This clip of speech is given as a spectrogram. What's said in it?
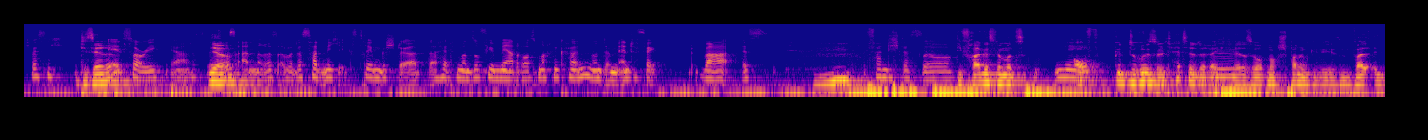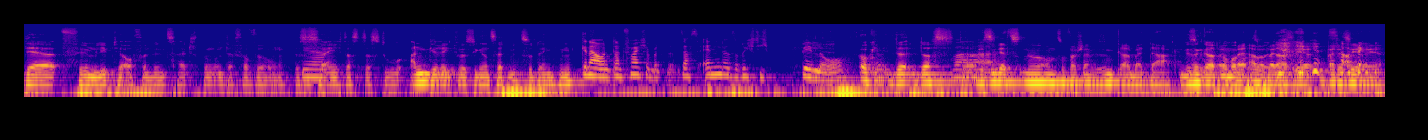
Ich weiß nicht. Die Serie? Äh, sorry, ja, das ist Ja. was anderes. Aber das hat mich extrem gestört. Da hätte man so viel mehr draus machen können. Und im Endeffekt war es, fand ich das so. Die Frage ist, wenn man es Nee. aufgedröselt hätte direkt, Mhm. wäre das überhaupt noch spannend gewesen. Weil der Film lebt ja auch von den Zeitsprüngen und der Verwirrung. Das ist Ja. ja eigentlich das, dass du angeregt wirst, die ganze Zeit mitzudenken. Genau, und dann fand ich aber das Ende so richtig billow. Okay, da, das, war- da, Wir sind jetzt nur um zu verstehen, wir sind gerade bei Dark. Wir sind gerade noch mal bei, kurz aber bei bei, der. Serie, bei der. Serie.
